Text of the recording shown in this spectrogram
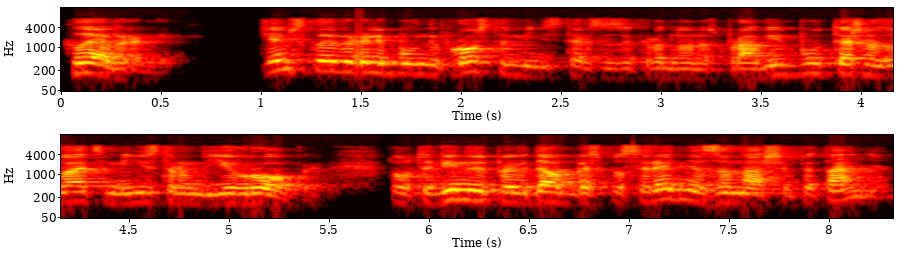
Клеверлі. Джеймс Клеверлі був не просто в Міністерстві закордонних справ, він був теж називається міністром Європи. Тобто він відповідав безпосередньо за наші питання,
